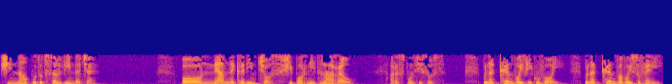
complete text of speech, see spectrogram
și n-au putut să-l vindece. O, neam necredincios și pornit la rău, a răspuns Isus. Până când voi fi cu voi? Până când vă voi suferi?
